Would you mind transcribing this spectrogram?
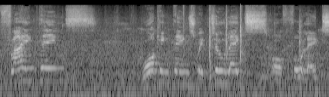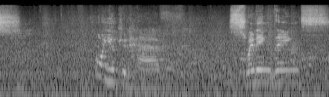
flying things, walking things with two legs or four legs, or you could have swimming things,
